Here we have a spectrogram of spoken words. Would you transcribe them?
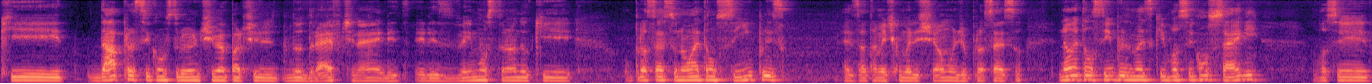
que dá para se construir um time a partir do draft, né? Eles, eles vêm mostrando que o processo não é tão simples, exatamente como eles chamam de processo, não é tão simples, mas que você consegue, você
